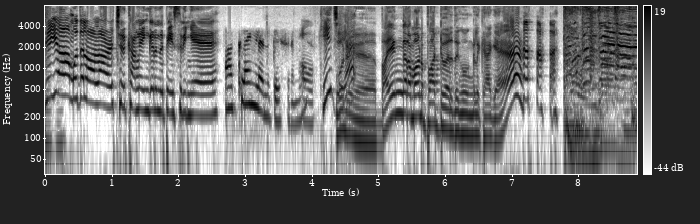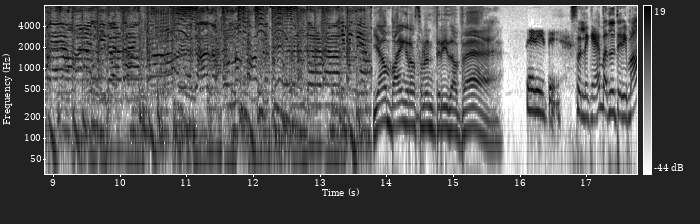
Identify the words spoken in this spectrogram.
ஜெயா முதல் ஆளா அழைச்சிருக்காங்க. இங்க இருந்து பேசுறீங்க அக்லைன்ல இருந்து ஓகே ஜெயா. பயங்கரமான பாட்டு வருதுங்க உங்களுக்காக. ஏன் பயங்கரம் சொன்னு தெரியுதாப்ப தெரியுது. சொல்லுங்க பதில் தெரியுமா?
